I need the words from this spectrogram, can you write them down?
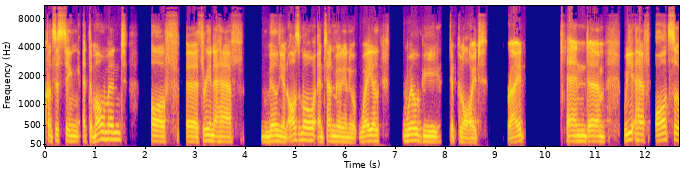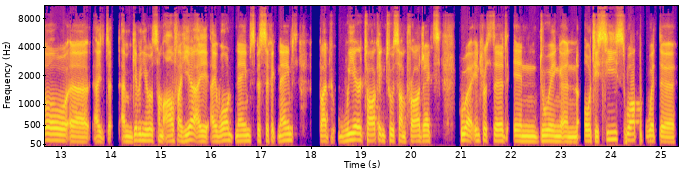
consisting at the moment of three and a half million Osmo and 10 million Whale will be deployed, right? And um, we have also, uh, I, am giving you some alpha here. I, I won't name specific names, but we are talking to some projects who are interested in doing an OTC swap with the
